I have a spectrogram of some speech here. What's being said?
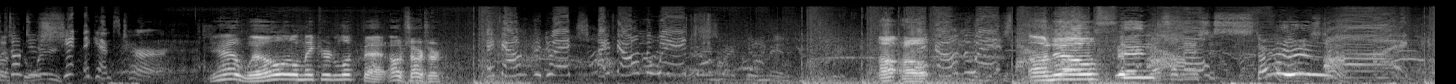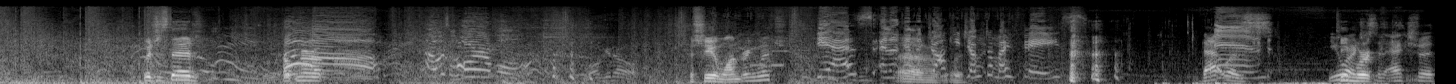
best. don't do shit against her. Yeah, well, it'll make her look bad. Oh, charge her. I found the witch. I found the witch. Uh-oh. I oh. found the witch. Oh no, Finn! Also managed to start a witch, Witch is dead. Helping her up. Ah, that was horrible. Walk it off. Is she a wandering witch? Yes, and Oh, the jockey boy. jumped on my face. That was. You Teamwork. are just an extra.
